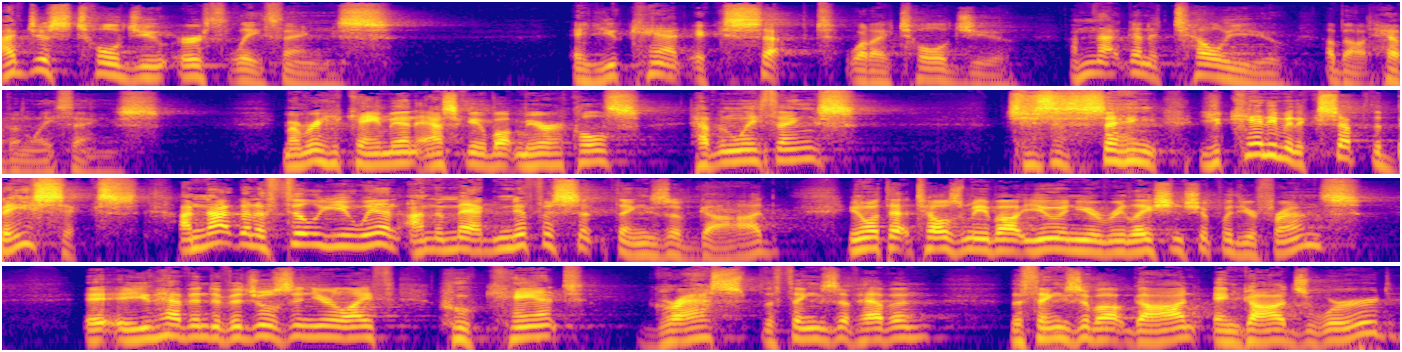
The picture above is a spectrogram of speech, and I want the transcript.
I've just told you earthly things, and you can't accept what I told you. I'm not going to tell you about heavenly things. Remember, he came in asking about miracles, heavenly things? Jesus is saying, You can't even accept the basics. I'm not going to fill you in on the magnificent things of God. You know what that tells me about you and your relationship with your friends? Eh, eh, you have individuals in your life who can't grasp the things of heaven, the things about God and God's Word.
